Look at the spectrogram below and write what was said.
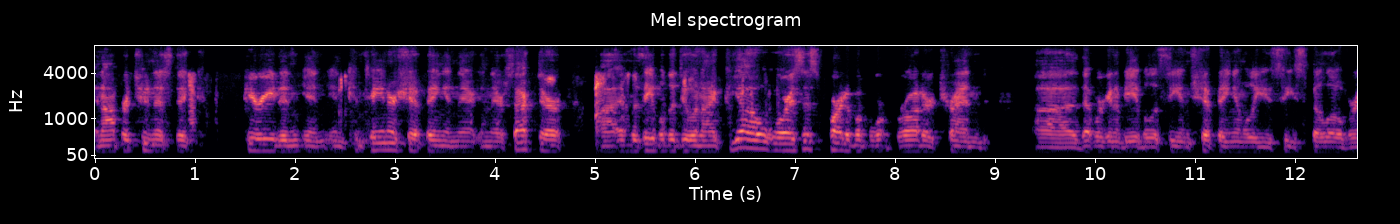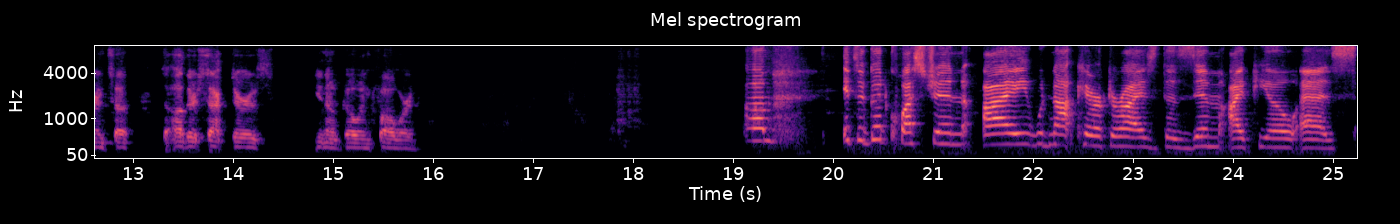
an opportunistic period in, in, in container shipping in their in their sector uh, and was able to do an IPO, or is this part of a broader trend uh, that we're going to be able to see in shipping, and will you see spillover into to other sectors, you know, going forward? Um, it's a good question. I would not characterize the Zim IPO as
